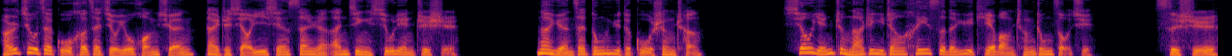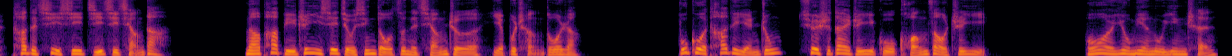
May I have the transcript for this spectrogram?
而就在古河在九幽黄泉带着小医仙三人安静修炼之时，那远在东域的古圣城，萧炎正拿着一张黑色的玉帖往城中走去。此时他的气息极其强大，哪怕比之一些九星斗尊的强者也不逞多让。不过他的眼中却是带着一股狂躁之意，偶尔又面露阴沉，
